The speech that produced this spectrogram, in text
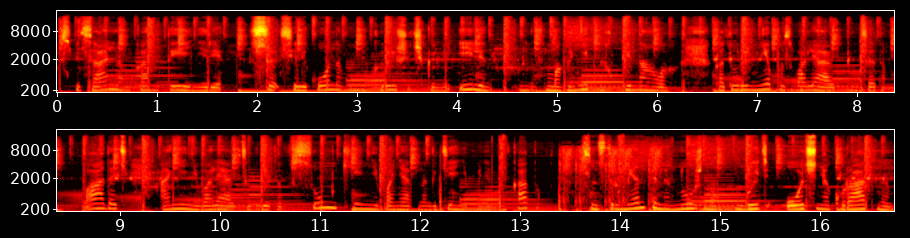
в специальном контейнере с силиконовыми крышечками или в магнитных пеналах, которые не позволяют пинцетам падать, они не валяются где-то в сумке, непонятно где, непонятно как. С инструментами нужно быть очень аккуратным.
